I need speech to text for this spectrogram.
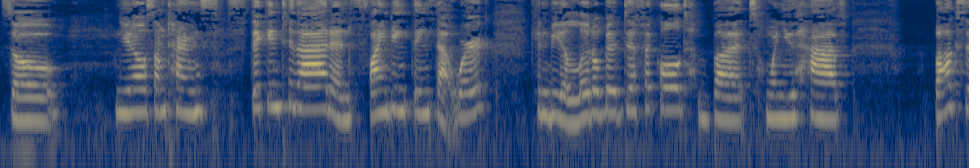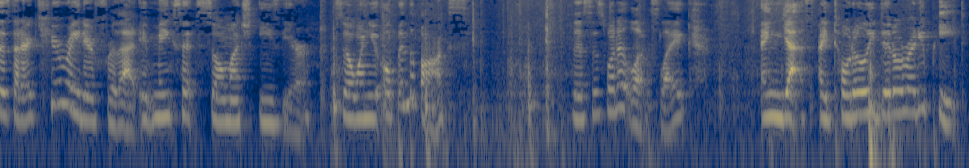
so, you know, sometimes sticking to that and finding things that work can be a little bit difficult, but when you have boxes that are curated for that, it makes it so much easier. So when you open the box, this is what it looks like. And yes, I totally did already peek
